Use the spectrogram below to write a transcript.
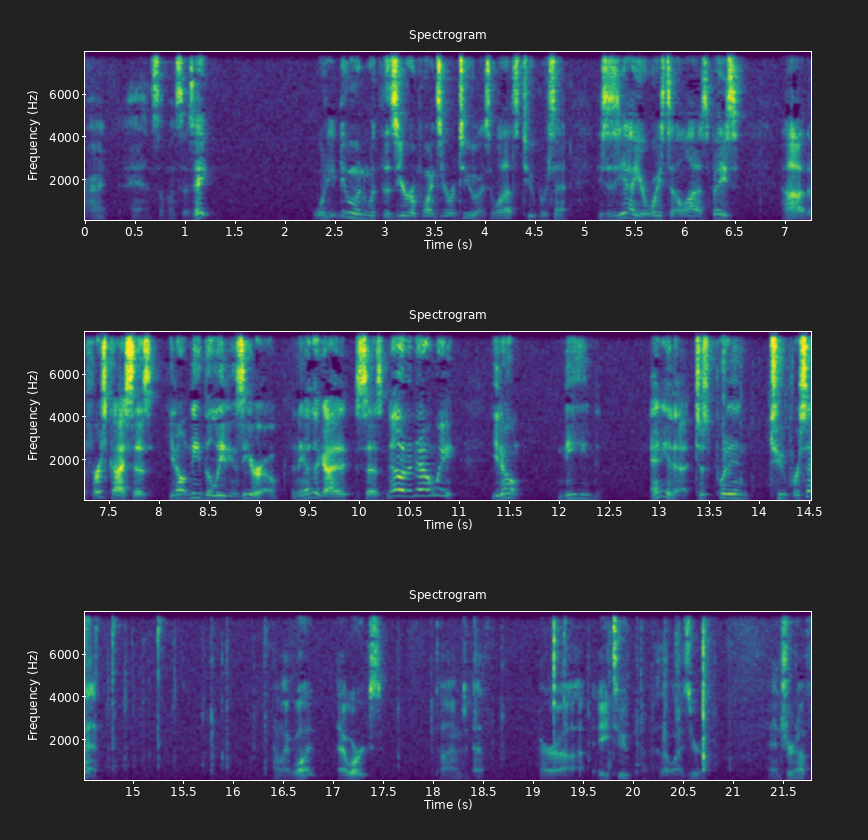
Right? And someone says, hey, what are you doing with the 0.02? I said, well, that's 2%. He says, yeah, you're wasting a lot of space. Uh, the first guy says, you don't need the leading zero. And the other guy says, no, no, no, wait. You don't need any of that. Just put in 2%. I'm like, what? That works? Times F, or uh, A2, otherwise 0. And sure enough,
